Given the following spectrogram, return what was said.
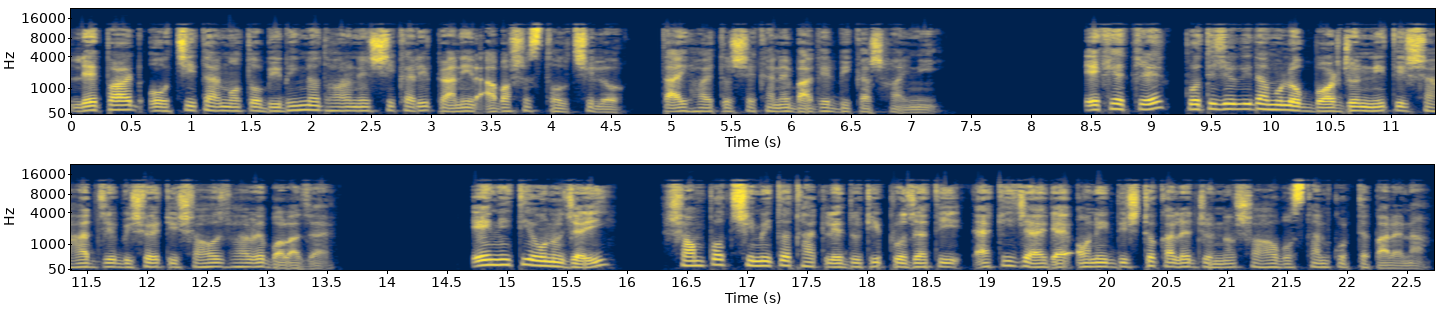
লেপার্ড ও চিতার মতো বিভিন্ন ধরনের শিকারী প্রাণীর আবাসস্থল ছিল, তাই হয়তো সেখানে বাঘের বিকাশ হয়নি। এক্ষেত্রে প্রতিযোগিতামূলক বর্জন নীতির সাহায্যে বিষয়টি সহজভাবে বলা যায়। এ নীতি অনুযায়ী, সম্পদ সীমিত থাকলে দুটি প্রজাতি একই জায়গায় অনির্দিষ্টকালের জন্য সহাবস্থান করতে পারে না।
